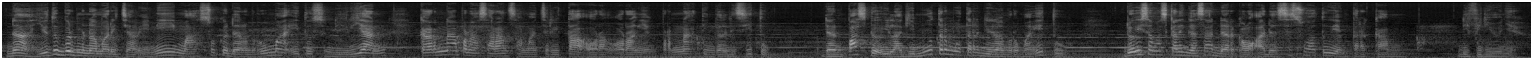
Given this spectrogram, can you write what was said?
Nah, youtuber bernama Richard ini masuk ke dalam rumah itu sendirian karena penasaran sama cerita orang-orang yang pernah tinggal di situ. Dan pas Doi lagi muter-muter di dalam rumah itu, Doi sama sekali nggak sadar kalau ada sesuatu yang terekam di videonya.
